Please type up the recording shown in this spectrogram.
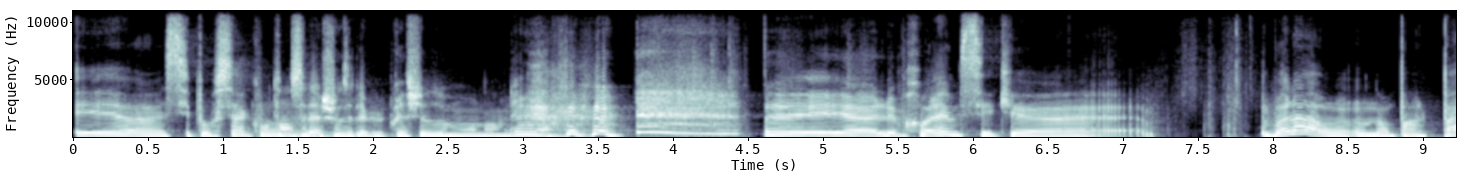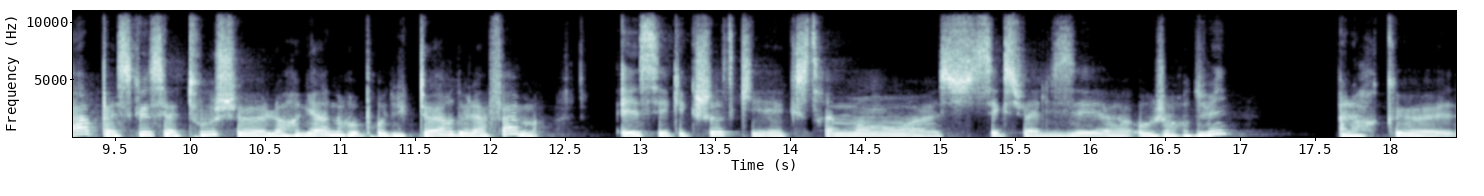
Et euh, c'est pour ça que. Pourtant, c'est la chose la plus précieuse au monde, hein, les gars. et euh, le problème, c'est que. voilà, on n'en parle pas parce que ça touche euh, l'organe reproducteur de la femme. Et c'est quelque chose qui est extrêmement sexualisé aujourd'hui, alors que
